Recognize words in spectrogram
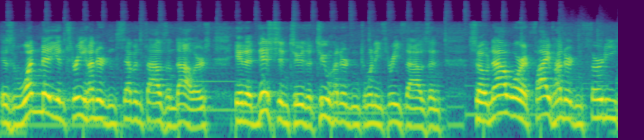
is $1,307,000 in addition to the 223,000. So now we're at 530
